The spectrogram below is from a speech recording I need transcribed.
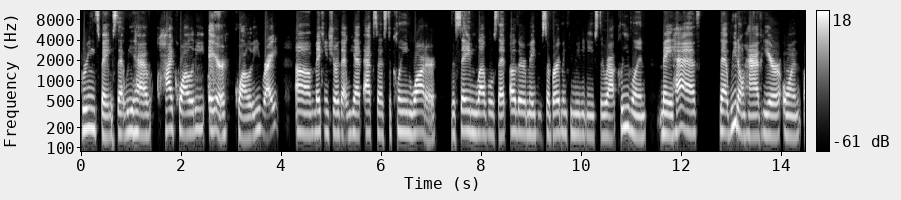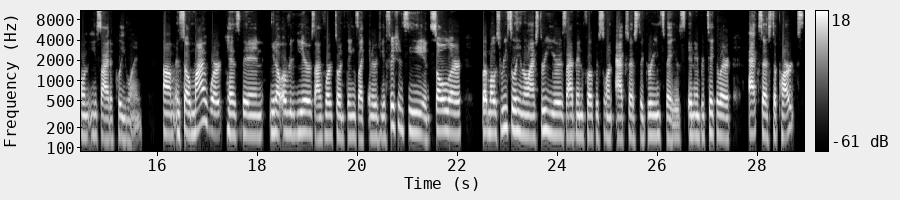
green space, that we have high quality air quality, right? Um, making sure that we have access to clean water, the same levels that other maybe suburban communities throughout Cleveland may have that we don't have here on on the east side of Cleveland. Um, and so my work has been, you know, over the years, I've worked on things like energy efficiency and solar. But most recently, in the last three years, I've been focused on access to green space and, in particular, access to parks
